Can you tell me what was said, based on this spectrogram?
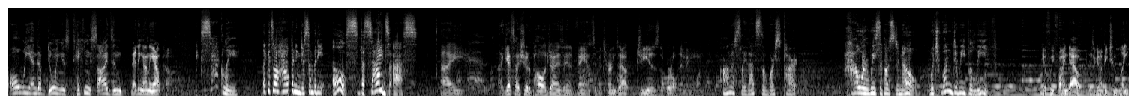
All we end up doing is taking sides and betting on the outcome. Exactly. Like it's all happening to somebody else besides us. I. I guess I should apologize in advance if it turns out Gia's the world ending one. Honestly, that's the worst part. How are we supposed to know? Which one do we believe? If we find out, is it going to be too late?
